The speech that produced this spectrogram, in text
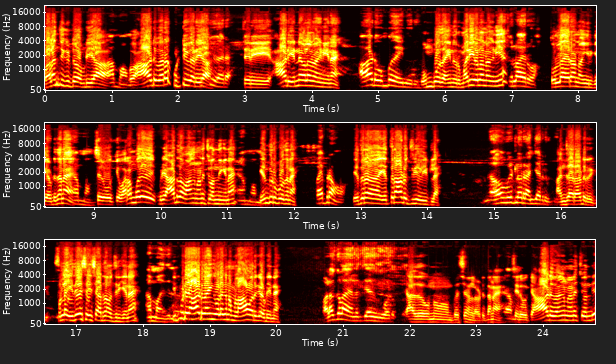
வளைஞ்சுக்கிட்டோம் அப்படியா? ஆடு வேற குட்டி வேறயா? வேற. சரி ஆடு என்ன விலை வாங்கினீங்கண்ணே? ஆடு ஒன்பது ஐநூறு. ஒன்பது ஐநூறு. மரி எவ்வளவு வாங்கினீங்க? தொள்ளாயிரம் ரூபா. தொள்ளாயிரம் வாங்கிருக்கீங்க அப்படிதானே? சரி ஓகே வரும்போது இப்படி ஆடு தான் வாங்க நினைச்சு வந்தீங்கண்ணே. ஆமா எந்த ஊர் போதுண்ணே பயப்படுறாங்க எத்தனை எத்தனை ஆடு வச்சிருக்கீங்க வீட்டுல அவங்க வீட்டுல ஒரு அஞ்சாறு இருக்கு. அஞ்சாறு ஆடு இருக்கு. ஃபுல்லா இதே சைஸ் ஆடு தான் வச்சிருக்கேனே ஆமா இப்படி ஆடு வாங்கி வளர்க்க நம்ம லாபம் இருக்கு அப்படின்னு வளர்க்கலாம் எல்லாத்தையும் ஓடும். அது ஒன்றும் பிரச்சனை இல்லை அப்படித்தானே. சரி ஓகே ஆடு வாங்க நினைச்சு வந்து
